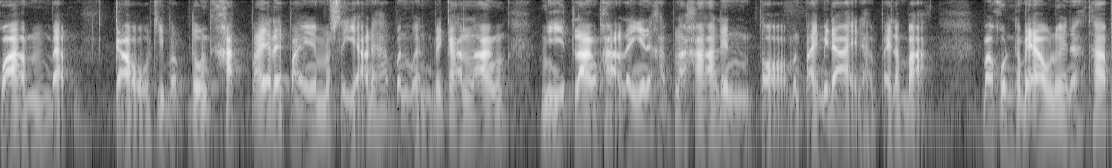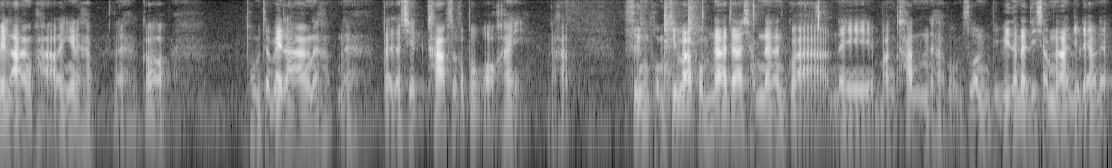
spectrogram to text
ความแบบ เก่าที่แบบโดนขัดไปอะไรไปเนี่ยมันเสียนะครับ มันเหมือนเป็นการล้างมีดล้างผ้าอะไรเงี้ยนะครับ ราคาเล่นต่อมันไปไม่ได้นะครับ ไปลำบาก บางคนก็ไม่เอาเลยนะ ถ้าไปล้างผ้าอะไรเงี้ยนะครับนะก็ผมจะไม่ล้างนะครับนะแต่จะเช็ดคราบสกปรกออกให้นะครับ ซึ่งผมคิดว่าผมน่าจะชำนาญกว่าในบางท่านนะครับ ผมส่วนพี่ๆท่านใดที่ชำนาญอยู่แล้วเนี่ย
